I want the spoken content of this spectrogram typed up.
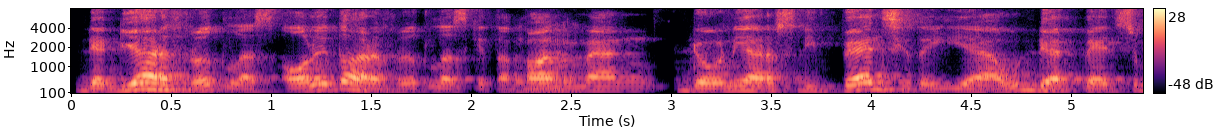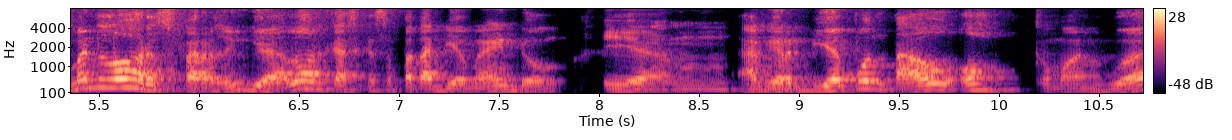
Dan dia harus ruthless. Oleh itu harus ruthless gitu. Kalau memang Doni harus di bench gitu, ya udah bench. Cuman lo harus fair juga. Lo harus kasih kesempatan dia main dong. Iya. Mm-hmm. Agar dia pun tahu, oh kemampuan gue,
